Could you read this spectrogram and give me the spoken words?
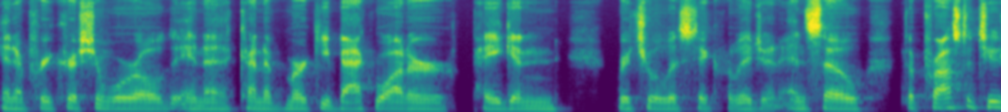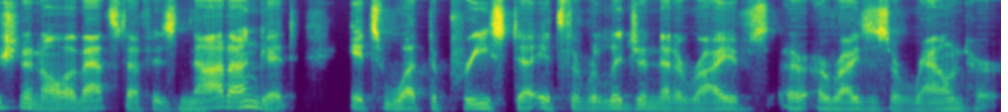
in a pre-Christian world in a kind of murky backwater pagan ritualistic religion. And so the prostitution and all of that stuff is not Ungit. It's what the priest, uh, it's the religion that arrives, uh, arises around her.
